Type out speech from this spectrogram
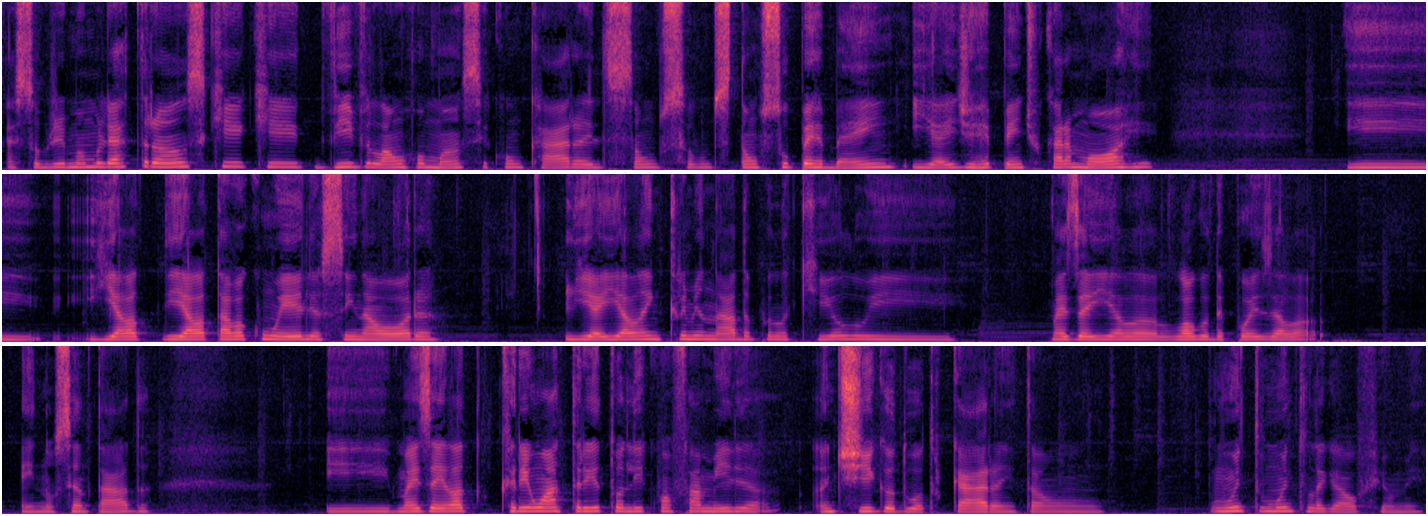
é sobre uma mulher trans que, que vive lá um romance com um cara, eles são, são, estão super bem, e aí de repente o cara morre. E, e, ela, e ela tava com ele assim na hora. E aí ela é incriminada por aquilo e. Mas aí ela, logo depois, ela é inocentada. E, mas aí ela cria um atrito ali com a família antiga do outro cara, então. Muito, muito legal o filme.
